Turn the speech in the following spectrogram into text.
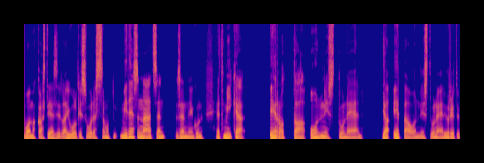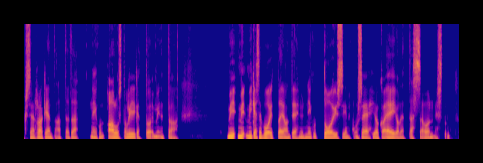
voimakkaasti esillä julkisuudessa, mutta miten sä näet sen, sen niin kuin, että mikä erottaa onnistuneen ja epäonnistuneen yrityksen rakentaa tätä niin kuin alusta liiketoimintaa? Mikä se voittaja on tehnyt niin kuin toisin kuin se, joka ei ole tässä onnistunut?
